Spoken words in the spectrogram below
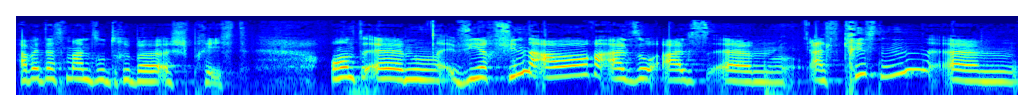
aber dass man so drüber spricht. Und ähm, wir finden auch, also als, ähm, als Christen, ähm,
